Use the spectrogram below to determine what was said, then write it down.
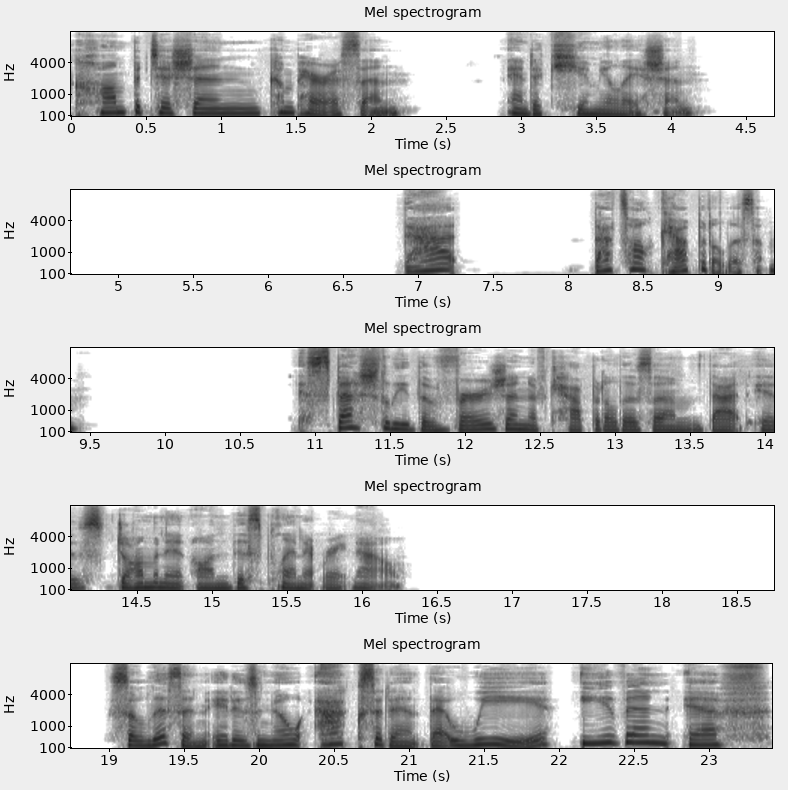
competition, comparison, and accumulation. That, that's all capitalism. Especially the version of capitalism that is dominant on this planet right now. So listen, it is no accident that we, even if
